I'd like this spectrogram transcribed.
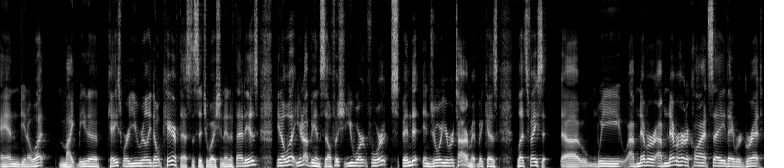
And you know what? Might be the case where you really don't care if that's the situation. And if that is, you know what? You're not being selfish. You work for it, spend it, enjoy your retirement because let's face it, uh, we I've never I've never heard a client say they regret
